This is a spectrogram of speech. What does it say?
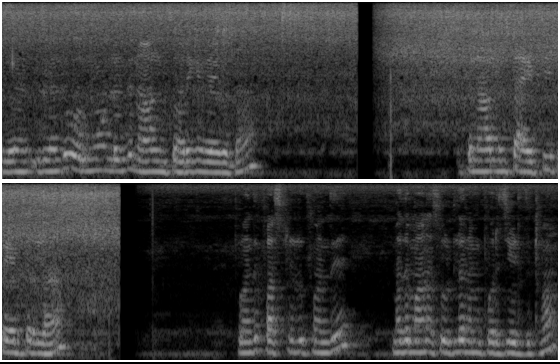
இது இது வந்து ஒரு மூணுலேருந்து நாலு நிமிஷம் வரைக்கும் வேகட்டும். இப்போ நாலு நிமிஷம் ஆகிடுச்சு இப்போ எடுத்துடலாம். இப்போ வந்து ஃபஸ்ட் ட்ரிப் வந்து மிதமான சூட்டில் நம்ம பொறிச்சு எடுத்துட்டோம்.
